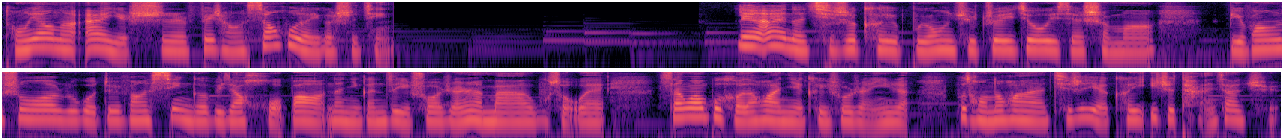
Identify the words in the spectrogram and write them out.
同样呢，爱也是非常相互的一个事情。恋爱呢，其实可以不用去追究一些什么。比方说，如果对方性格比较火爆，那你跟自己说忍忍吧，无所谓。三观不合的话，你也可以说忍一忍。不同的话，其实也可以一直谈下去。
